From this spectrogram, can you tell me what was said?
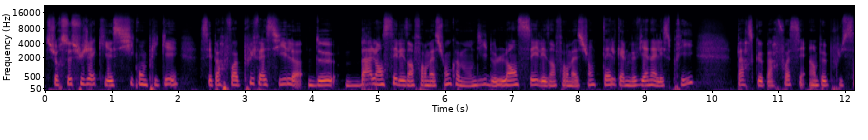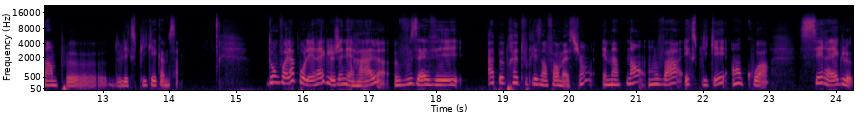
sur ce sujet qui est si compliqué, c'est parfois plus facile de balancer les informations, comme on dit, de lancer les informations telles qu'elles me viennent à l'esprit, parce que parfois c'est un peu plus simple euh, de l'expliquer comme ça. Donc voilà pour les règles générales. Vous avez à peu près toutes les informations et maintenant on va expliquer en quoi ces règles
